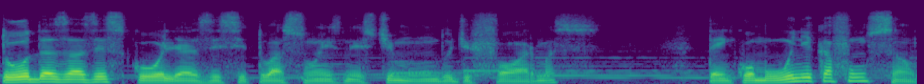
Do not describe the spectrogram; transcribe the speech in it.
Todas as escolhas e situações neste mundo de formas têm como única função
